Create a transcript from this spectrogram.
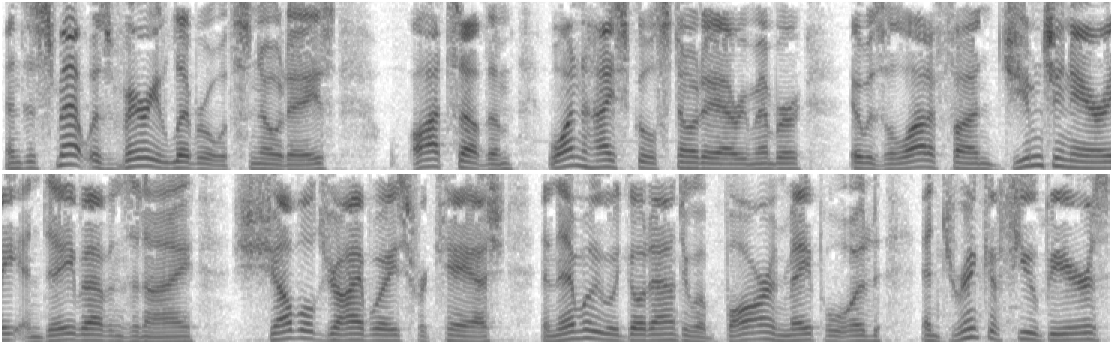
and DeSmet was very liberal with snow days, lots of them. One high school snow day I remember it was a lot of fun. Jim Gennari and Dave Evans and I shoveled driveways for cash, and then we would go down to a bar in Maplewood and drink a few beers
